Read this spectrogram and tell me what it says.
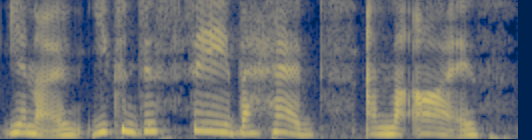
you know, you can just see the heads and the eyes.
